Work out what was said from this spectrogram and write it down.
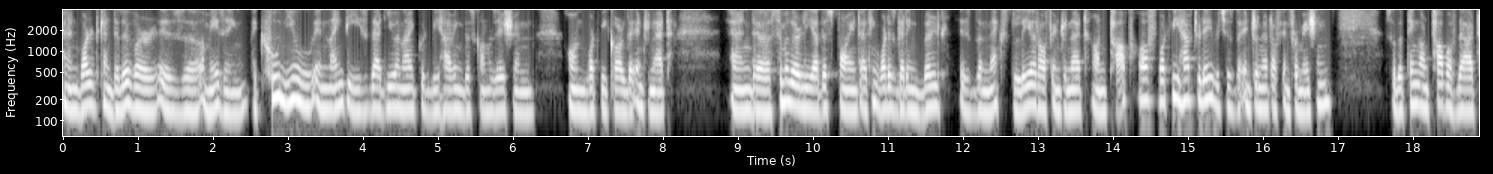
And what it can deliver is uh, amazing. Like who knew in 90s that you and I could be having this conversation on what we call the internet. And uh, similarly, at this point, I think what is getting built is the next layer of internet on top of what we have today, which is the internet of information. So the thing on top of that,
